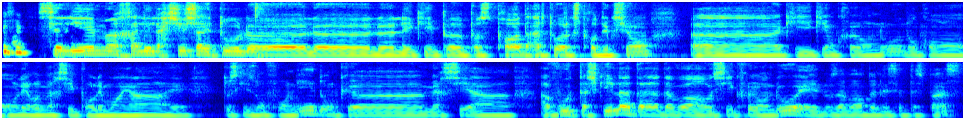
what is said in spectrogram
Selim, Khalil Hashisha et tout le, le- le- l'équipe post-prod, Artworks Production, euh, qui, qui ont cru en nous. Donc on, on les remercie pour les moyens et tout ce qu'ils ont fourni. Donc euh, merci à, à vous, Tashkila, d'a- d'avoir aussi cru en nous et nous avoir donné cet espace.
